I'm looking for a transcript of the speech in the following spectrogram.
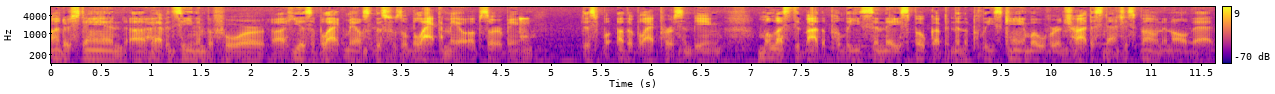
understand, uh, haven't seen him before. Uh, he is a black male, so this was a black male observing this other black person being molested by the police, and they spoke up, and then the police came over and tried to snatch his phone and all that.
